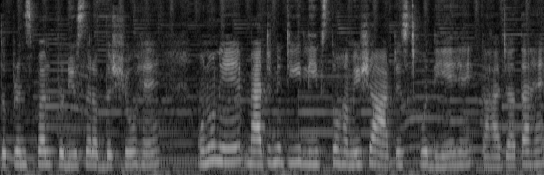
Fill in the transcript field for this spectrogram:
the principal producer of the show है। उन्होंने मैटर्निटी लीव्स तो हमेशा आर्टिस्ट को दिए हैं, कहा जाता है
